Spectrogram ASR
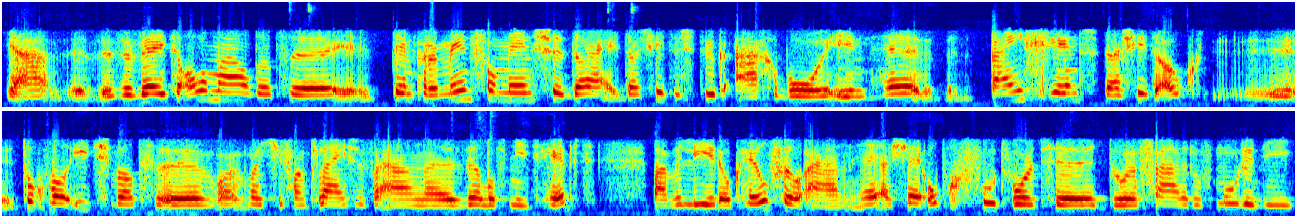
ja, we, weten allemaal dat het temperament van mensen, daar, daar zit een stuk aangeboren in. Hè. Pijngrens, daar zit ook uh, toch wel iets wat, uh, wat je van kleins af aan wel of niet hebt. Maar we leren ook heel veel aan. Als jij opgevoed wordt door een vader of moeder die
